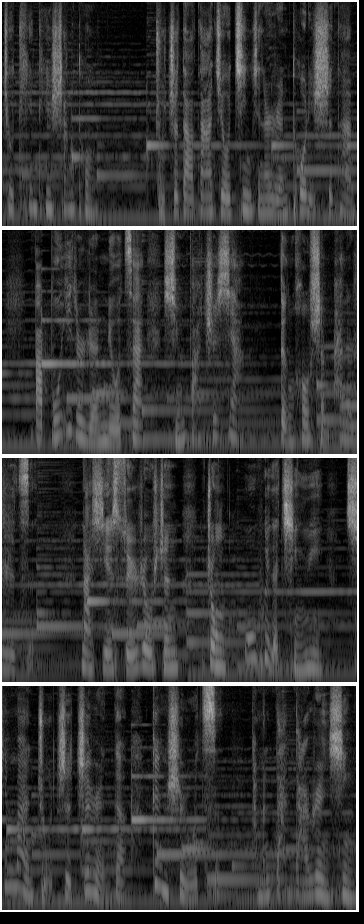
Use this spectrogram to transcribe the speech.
就天天伤痛。主知道搭救敬虔的人脱离试探，把不义的人留在刑罚之下，等候审判的日子。那些随肉身重污秽的情欲、轻慢主治之人的，更是如此。他们胆大任性，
